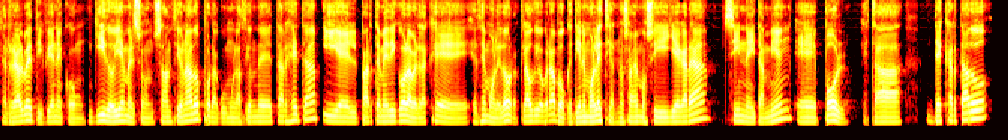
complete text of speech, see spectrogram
El Real Betis viene con Guido y Emerson sancionados por acumulación de tarjeta y el parte médico la verdad es que es demoledor. Claudio Bravo que tiene molestias, no sabemos si llegará. Sidney también. Eh, Paul está descartado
